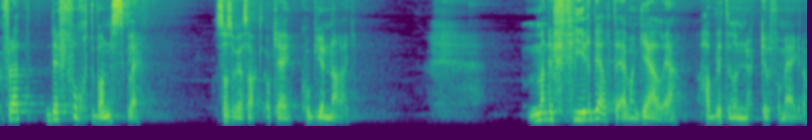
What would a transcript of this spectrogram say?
For det er fort vanskelig, sånn som vi har sagt. Ok, hvor begynner jeg? Men det firdelte evangeliet har blitt en sånn nøkkel for meg. da.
